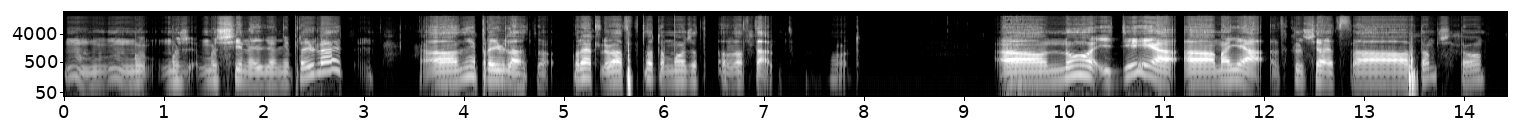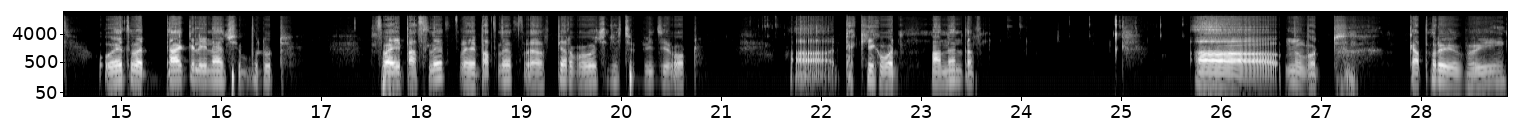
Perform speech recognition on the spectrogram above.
ну, муж, мужчина ее не проявляет, а, не проявляет, вряд ли вас кто-то может заставить. Вот. А, но идея а, моя заключается в том, что у этого так или иначе будут свои последствия, последствия в первую очередь в виде вот а, таких вот моментов, а, ну вот, которые вы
